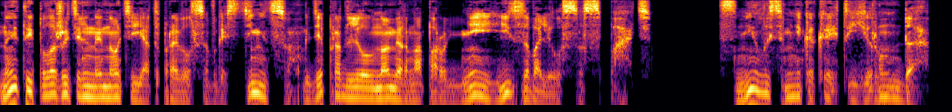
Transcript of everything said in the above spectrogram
На этой положительной ноте я отправился в гостиницу, где продлил номер на пару дней и завалился спать. Снилась мне какая-то ерунда.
